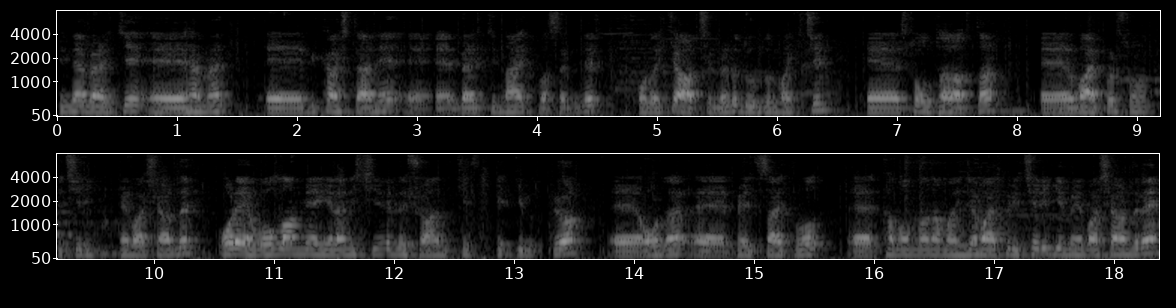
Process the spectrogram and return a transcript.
Şimdi belki e, hemen e, birkaç tane e, belki Knight basabilir. Oradaki Archer'ları durdurmak için e, sol taraftan e, Viper sonunda içeri gitmeye başardı. Oraya walllanmaya gelen işçileri de şu an kesecek gibi duruyor. E, orada e, Palisade Wall e, tamamlanamayınca Viper içeri girmeyi başardı ve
